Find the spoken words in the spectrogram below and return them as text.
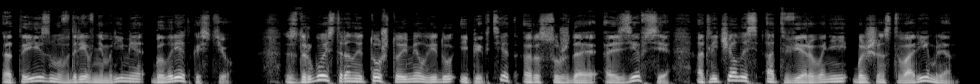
Атеизм в Древнем Риме был редкостью. С другой стороны, то, что имел в виду Эпиктет, рассуждая о Зевсе, отличалось от верований большинства римлян.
